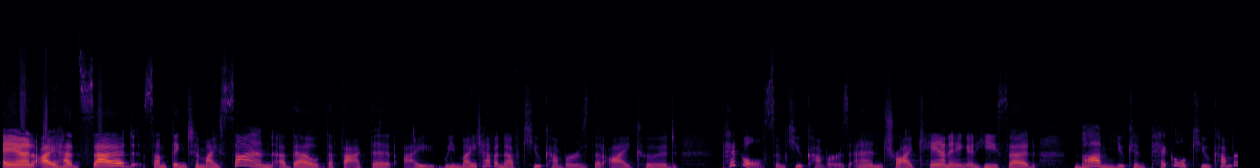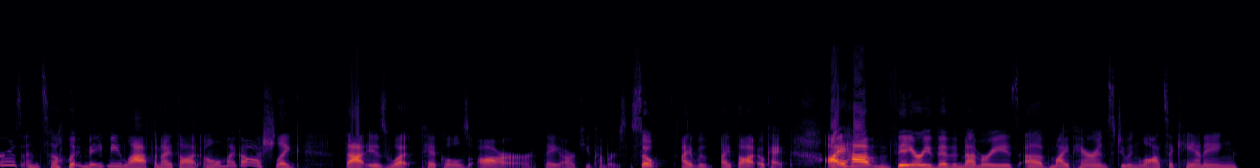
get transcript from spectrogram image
And I had said something to my son about the fact that I we might have enough cucumbers that I could pickle some cucumbers and try canning. And he said, Mom, you can pickle cucumbers? And so it made me laugh. And I thought, oh my gosh, like that is what pickles are. They are cucumbers. So I was I thought, okay, I have very vivid memories of my parents doing lots of canning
